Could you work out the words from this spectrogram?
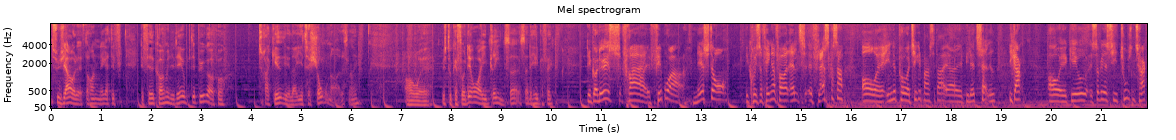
synes jeg jo efterhånden, ikke, at det, det fede comedy, det, er jo, det bygger jo på tragedie eller irritationer eller sådan noget, ikke? Og øh, hvis du kan få det over i et grin, så, så er det helt perfekt. Det går løs fra februar næste år. Vi krydser fingre for, at alt øh, flasker sig. Og øh, inde på Ticketmaster, der er øh, billetsalget i gang. Og øh, Geo, så vil jeg sige tusind tak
